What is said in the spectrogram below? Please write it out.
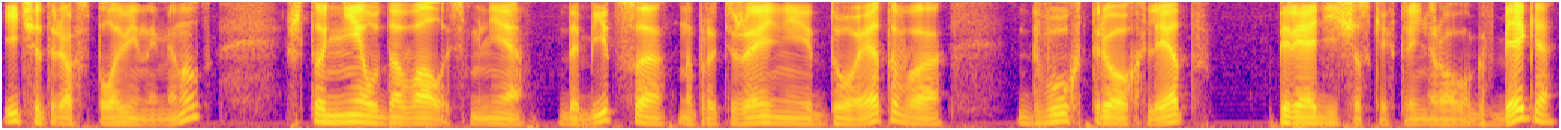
и четырех с половиной минут, что не удавалось мне добиться на протяжении до этого двух-трех лет периодических тренировок в беге,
